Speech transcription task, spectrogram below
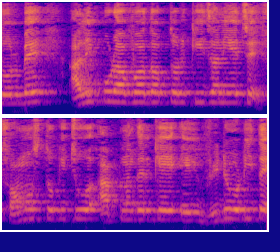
চলবে? আলিপুর আবহাওয়া দপ্তর কি জানিয়েছে? সমস্ত কিছু আপনাদেরকে এই ভিডিওটিতে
